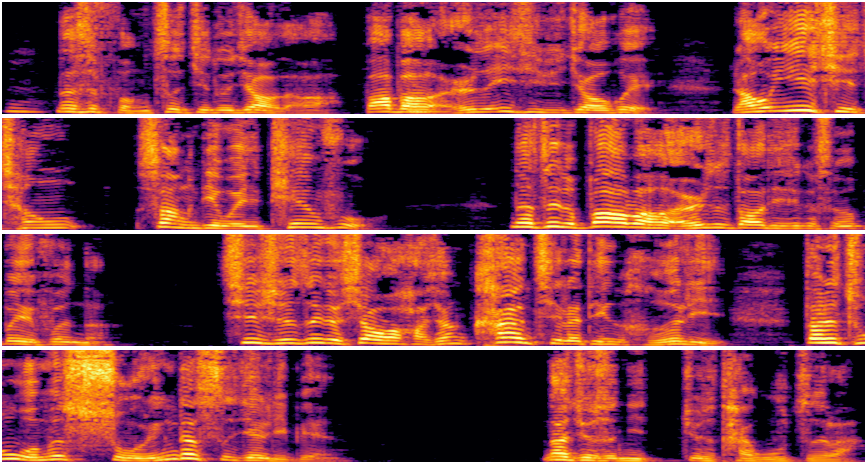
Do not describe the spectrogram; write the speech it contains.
嗯，那是讽刺基督教的啊。爸爸和儿子一起去教会，然后一起称上帝为天父，那这个爸爸和儿子到底是个什么辈分呢？其实这个笑话好像看起来挺合理，但是从我们属灵的世界里边，那就是你就是太无知了，啊！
